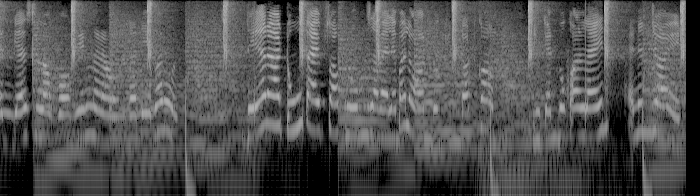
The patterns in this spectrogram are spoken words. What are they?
and guests love walking around the neighborhood. There are two types of rooms available on booking.com. You can book online and enjoy it.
